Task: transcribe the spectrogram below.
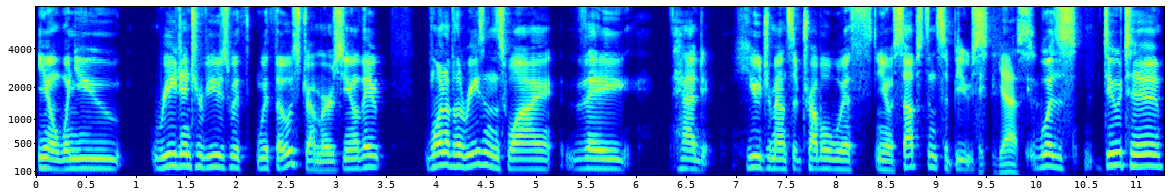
you know, when you read interviews with with those drummers, you know, they one of the reasons why they had huge amounts of trouble with you know substance abuse Yes. was due to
